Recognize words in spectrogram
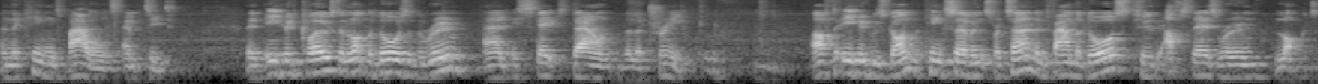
and the king's bowels emptied. Then Ehud closed and locked the doors of the room and escaped down the latrine. After Ehud was gone, the king's servants returned and found the doors to the upstairs room locked.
